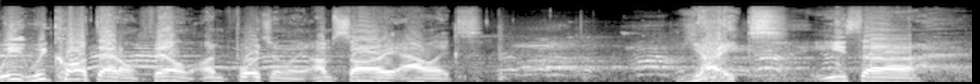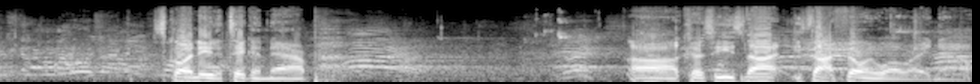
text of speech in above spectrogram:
we, we caught that on film, unfortunately. I'm sorry, Alex. Yikes. He's, uh, he's going to need to take a nap. Because uh, he's not he's not feeling well right now.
